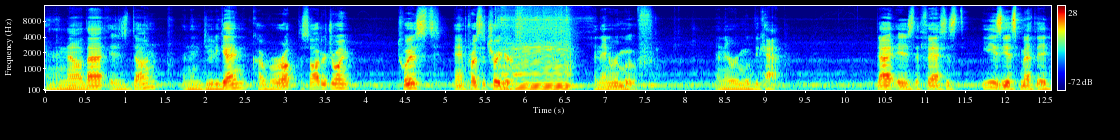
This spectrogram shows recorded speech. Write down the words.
And then now that is done and then do it again. Cover up the solder joint, twist, and press the trigger. And then remove. And then remove the cap. That is the fastest, easiest method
